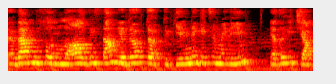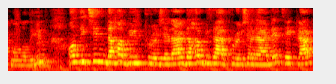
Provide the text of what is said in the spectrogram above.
E, Ben bu sorumluluğu aldıysam ya dört dörtlük yerine getirmeliyim ya da hiç yapmamalıyım. Onun için daha büyük projeler, daha güzel projelerle tekrar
